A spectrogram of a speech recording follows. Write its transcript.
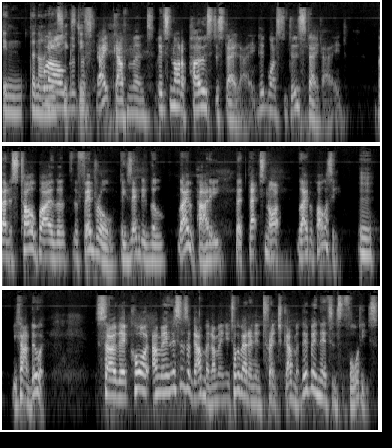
in the 1960s? Well, the, the state government, it's not opposed to state aid. It wants to do state aid, but it's told by the, the federal executive, the Labor Party, that that's not Labor policy. Mm. You can't do it. So they're caught. I mean, this is a government. I mean, you talk about an entrenched government. They've been there since the 40s.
